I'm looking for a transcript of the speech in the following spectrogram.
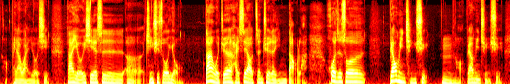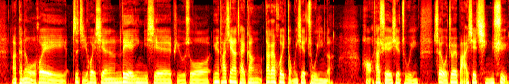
好，陪他玩游戏。当然有一些是呃情绪桌游，当然我觉得还是要正确的引导啦，或者说标明情绪，嗯，好，标明情绪。那可能我会自己会先列印一些，比如说，因为他现在才刚大概会懂一些注音了，好，他学一些注音，所以我就会把一些情绪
